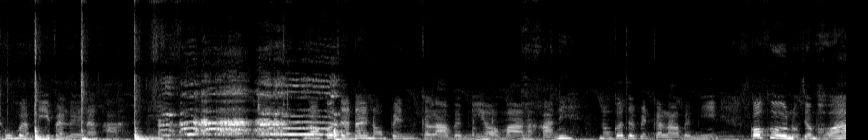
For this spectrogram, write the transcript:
ทุบแบบนี้ไปเลยนะคะ นี่ เราก็จะได้น้ องเป็นกะลาแบบนี้ออกมานะคะ นี่น้องก็จะเป็นกะลาแบบนี้ ก็คือหนูจะบอกว่า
